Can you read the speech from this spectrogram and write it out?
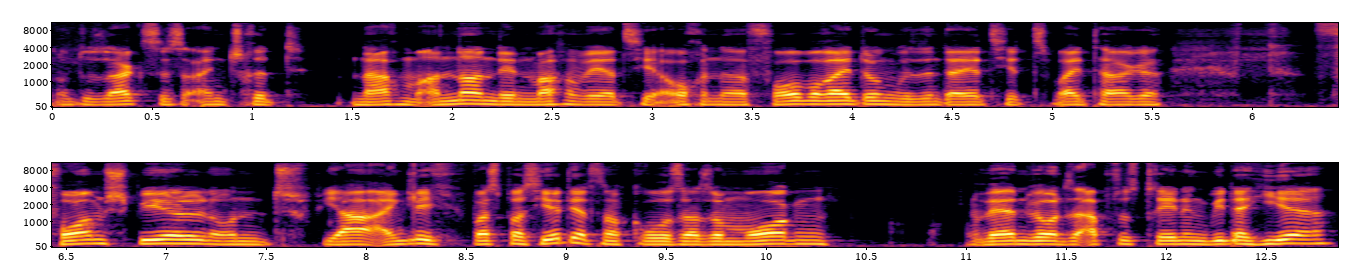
Und du sagst, es ist ein Schritt nach dem anderen. Den machen wir jetzt hier auch in der Vorbereitung. Wir sind da jetzt hier zwei Tage vorm Spiel und ja, eigentlich, was passiert jetzt noch groß? Also morgen werden wir unser Abschlusstraining wieder hier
